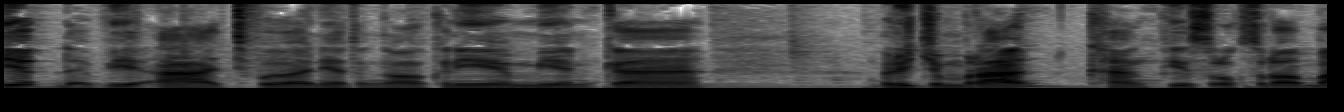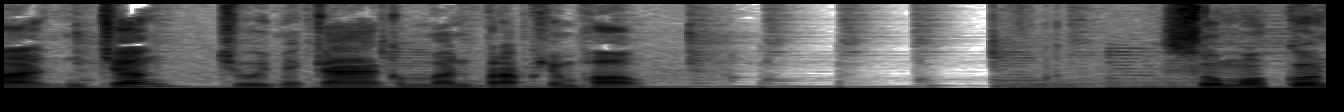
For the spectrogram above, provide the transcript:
ទៀតដែលវាអាចធ្វើឲ្យអ្នកទាំងអស់គ្នាមានការ រីកចម្រើន ខាងភាពស្រុកស្រែបានអញ្ចឹងជួយមេការខមមិនប្រាប់ខ្ញុំផងសូមអរគុណ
